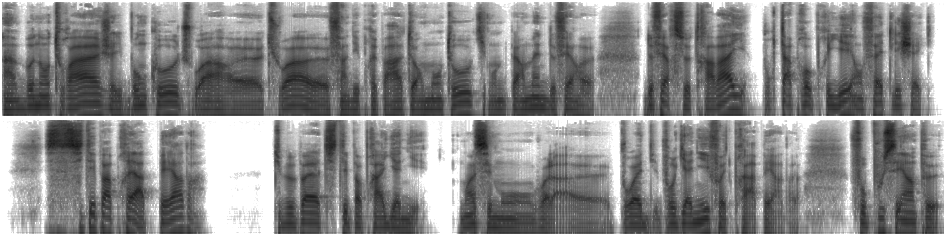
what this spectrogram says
un bon entourage, des bons coachs, voire euh, tu vois, euh, enfin des préparateurs mentaux qui vont te permettre de faire euh, de faire ce travail pour t'approprier en fait l'échec. Si t'es pas prêt à perdre, tu peux pas. Si t'es pas prêt à gagner. Moi, c'est mon voilà. euh, pour être, pour gagner, il faut être prêt à perdre. Faut pousser un peu.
